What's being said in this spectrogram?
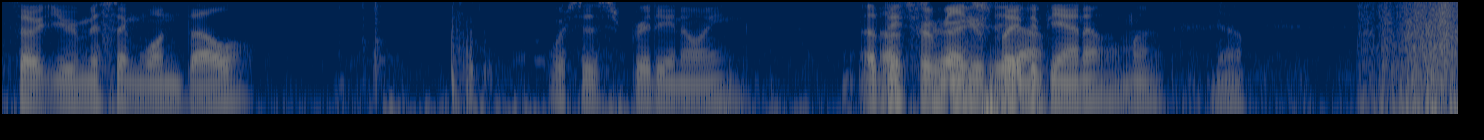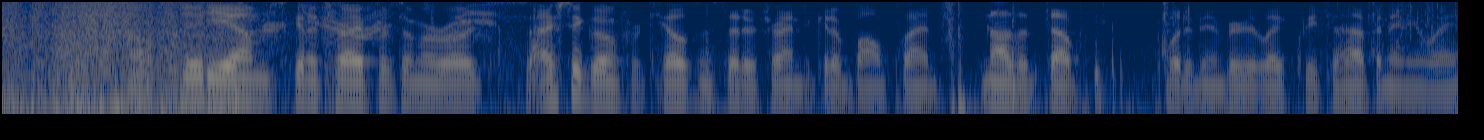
So you're missing one bell, which is pretty annoying. At That's least for true, me who played yeah. the piano. I'm, Oh, JDM's gonna try for some heroics. Actually going for kills instead of trying to get a bomb plant. Not that that would have been very likely to happen anyway.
